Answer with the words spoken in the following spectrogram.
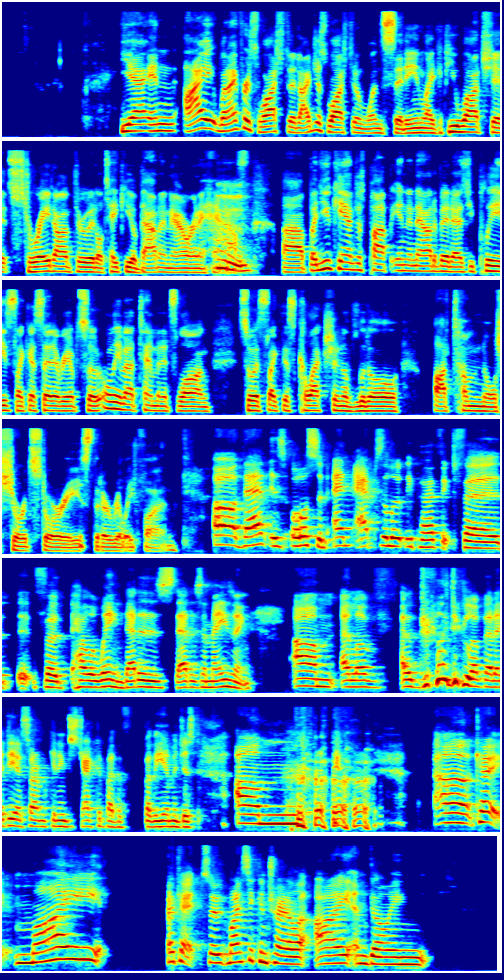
Yeah, and I when I first watched it, I just watched it in one sitting. Like if you watch it straight on through, it'll take you about an hour and a half. Mm. Uh, but you can just pop in and out of it as you please. Like I said, every episode only about ten minutes long, so it's like this collection of little autumnal short stories that are really fun. Oh, that is awesome and absolutely perfect for for Halloween. That is that is amazing. Um, I love, I really do love that idea. So I'm getting distracted by the by the images. Um, uh, okay, my okay. So my second trailer, I am going.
